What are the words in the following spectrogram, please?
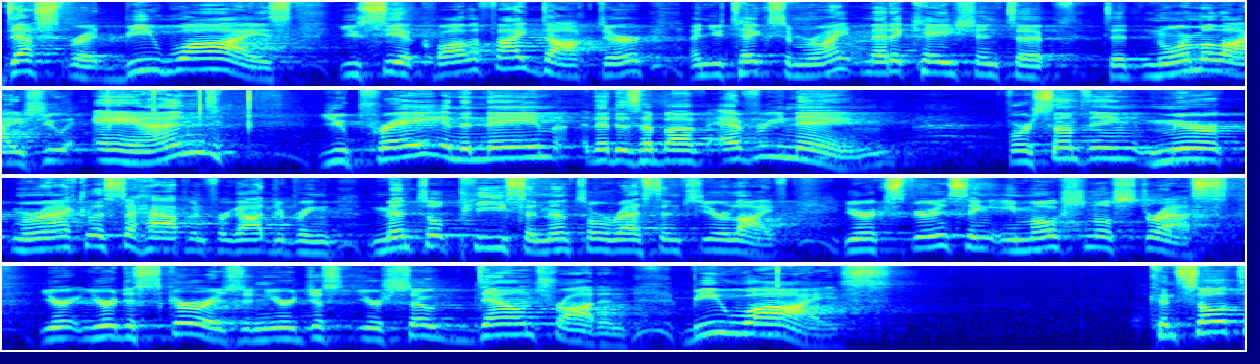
desperate. Be wise. You see a qualified doctor and you take some right medication to, to normalize you, and you pray in the name that is above every name for something miraculous to happen, for God to bring mental peace and mental rest into your life. You're experiencing emotional stress you're, you're discouraged and you're just you're so downtrodden. Be wise. Consult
